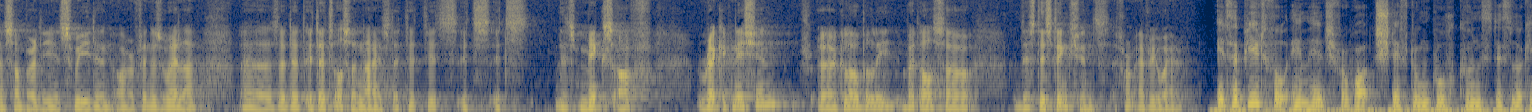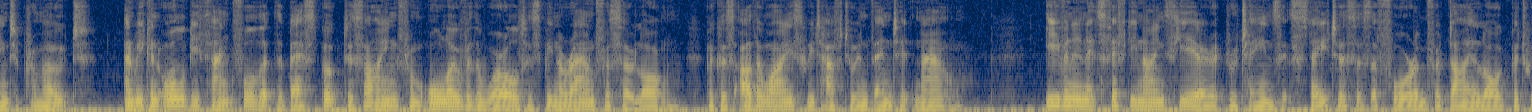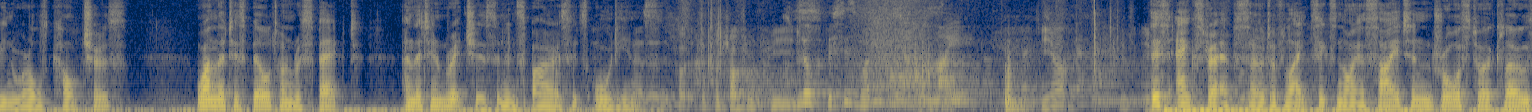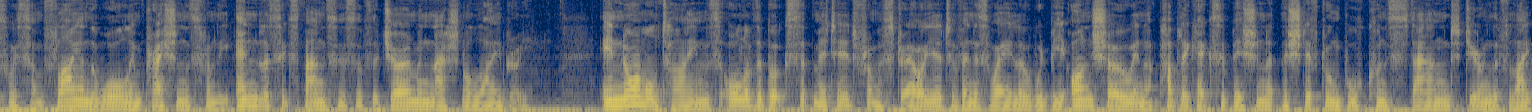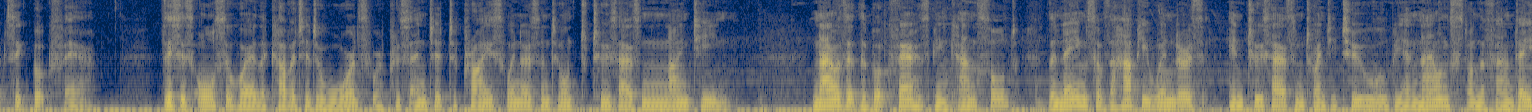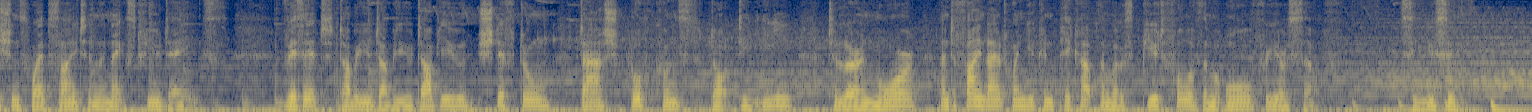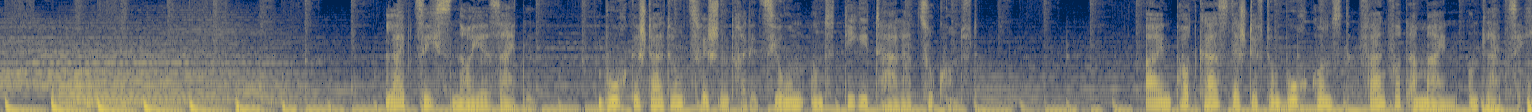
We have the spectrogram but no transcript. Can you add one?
somebody in Sweden or Venezuela. so that that's also nice. That it's it's it's this mix of recognition uh, globally, but also these distinctions from everywhere. It's a beautiful image for what Stiftung Buchkunst is looking to promote, and we can all be thankful that the best book design from all over the world has been around for so long because otherwise we'd have to invent it now. Even in its 59th year, it retains its status as a forum for dialogue between world cultures, one that is built on respect and that enriches and inspires its audience. Look, this is wonderful. My... Yeah. This extra episode of Leipzig's Neue Seiten draws to a close with some fly on the wall impressions from the endless expanses of the German National Library. In normal times, all of the books submitted from Australia to Venezuela would be on show in a public exhibition at the Stiftung Buchkunst stand during the Leipzig Book Fair. This is also where the coveted awards were presented to prize winners until 2019. Now that the book fair has been cancelled, the names of the happy winners in 2022 will be announced on the Foundation's website in the next few days. Visit www.stiftung-buchkunst.de to learn more and to find out when you can pick up the most beautiful of them all for yourself. See you soon. Leipzigs neue Seiten. Buchgestaltung zwischen Tradition und digitaler Zukunft. Ein Podcast der Stiftung Buchkunst Frankfurt am Main und Leipzig.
